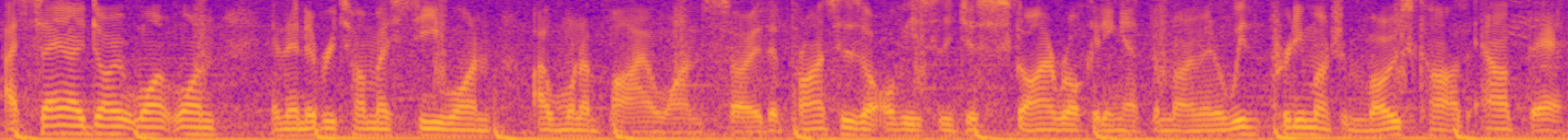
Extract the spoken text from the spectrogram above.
I say I don't want one, and then every time I see one, I want to buy one. So the prices are obviously just skyrocketing at the moment with pretty much most cars out there,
